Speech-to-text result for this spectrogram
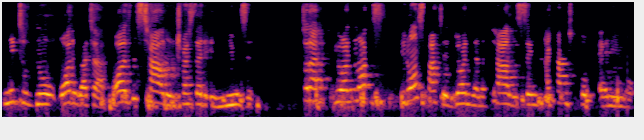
you need to know what is that child. Or is this child interested in music? So that you are not, you don't start a journey and the child is saying, I can't cope anymore.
